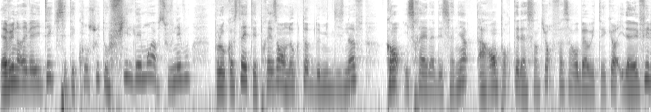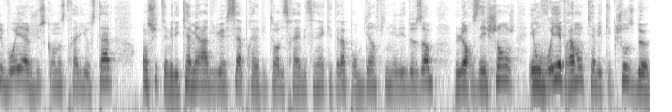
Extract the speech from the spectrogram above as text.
Il y avait une rivalité qui s'était construite au fil des mois. Souvenez-vous, Polo Costa était présent en octobre 2019 quand Israël Adesanya a remporté la ceinture face à Robert Whittaker. Il avait fait le voyage jusqu'en Australie au stade Ensuite, il y avait les caméras de l'UFC après la victoire d'Israël Adesanya qui étaient là pour bien filmer les deux hommes, leurs échanges, et on voyait vraiment qu'il y avait quelque chose de,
